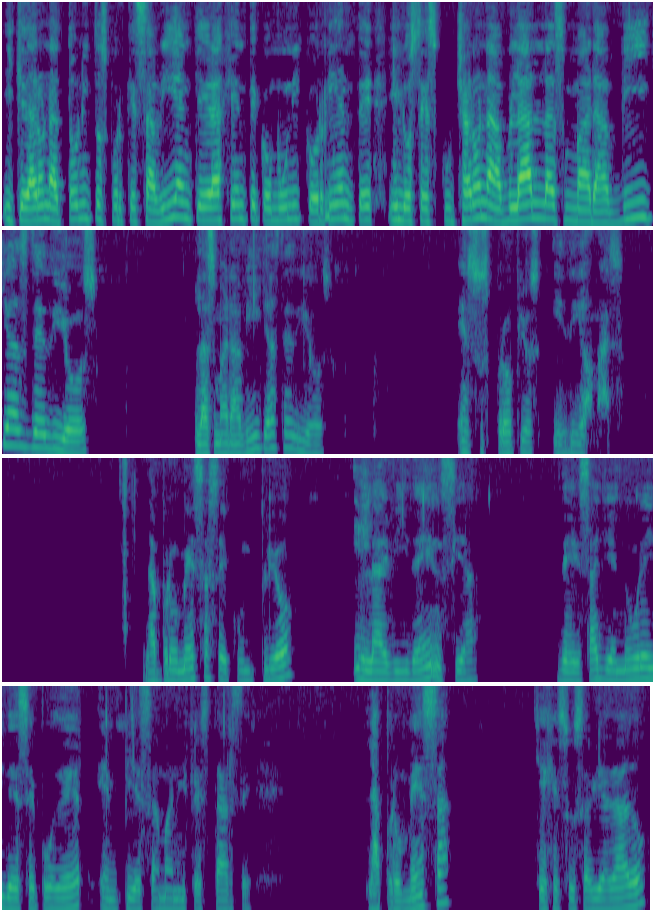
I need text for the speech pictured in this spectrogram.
y quedaron atónitos porque sabían que era gente común y corriente y los escucharon hablar las maravillas de Dios, las maravillas de Dios en sus propios idiomas. La promesa se cumplió y la evidencia de esa llenura y de ese poder empieza a manifestarse. La promesa que Jesús había dado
